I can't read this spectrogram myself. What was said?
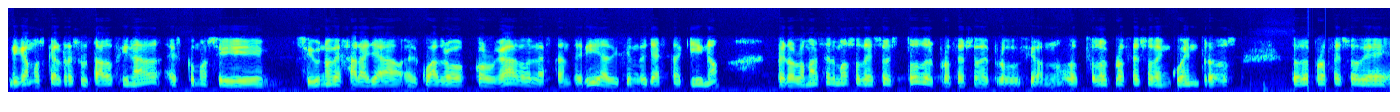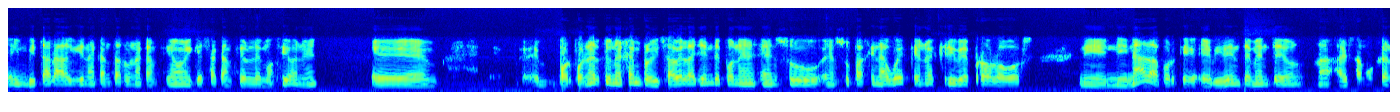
digamos que el resultado final es como si, si uno dejara ya el cuadro colgado en la estantería diciendo ya está aquí, ¿no? Pero lo más hermoso de eso es todo el proceso de producción, ¿no? Todo el proceso de encuentros, todo el proceso de invitar a alguien a cantar una canción y que esa canción le emocione. Eh, eh, por ponerte un ejemplo, Isabel Allende pone en su en su página web que no escribe prólogos ni, ni nada, porque evidentemente a esa mujer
